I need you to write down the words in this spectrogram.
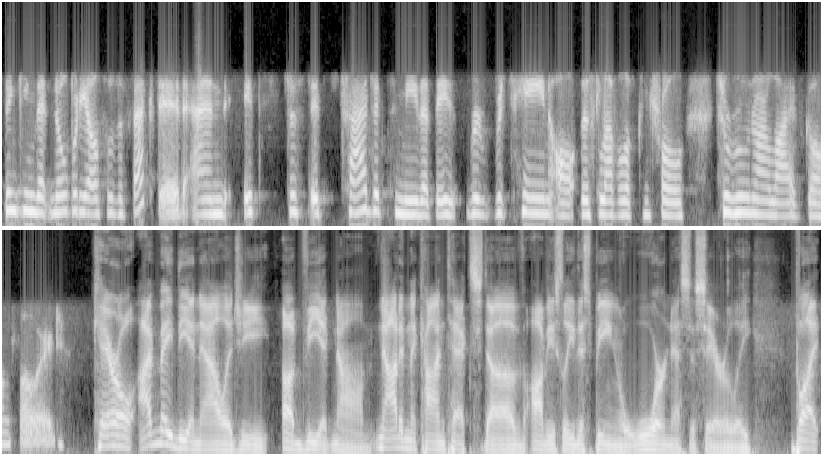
thinking that nobody else was affected. And it's just, it's tragic to me that they re- retain all this level of control to ruin our lives going forward. Karol, I've made the analogy of Vietnam, not in the context of obviously this being a war necessarily, but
